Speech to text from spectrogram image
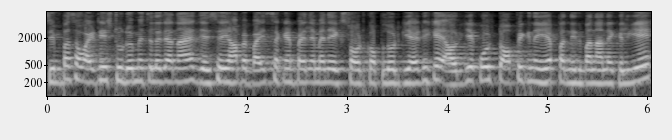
सिंपल सा वाइट स्टूडियो में चले जाना है। जैसे यहाँ पे बाईस सेकंड पहले मैंने एक शॉर्ट को अपलोड किया है, ठीक है? और ये कोई टॉपिक नहीं है पनीर बनाने के लिए।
